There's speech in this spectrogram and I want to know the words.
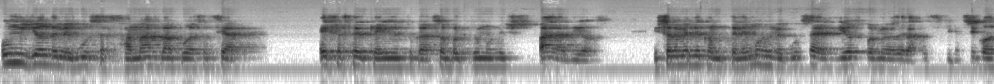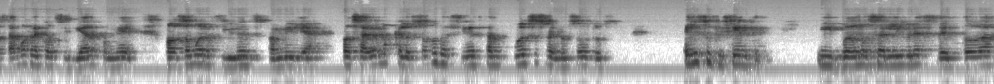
un millón de me gustas jamás va a poder saciar esa sed que hay en nuestro corazón porque fuimos hechos para Dios. Y solamente cuando tenemos el me gusta de Dios por medio de la justificación, cuando estamos reconciliados con Él, cuando somos recibidos en su familia, cuando sabemos que los ojos del Señor están puestos sobre nosotros, Él es suficiente. Y podemos ser libres de toda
